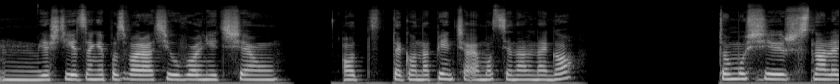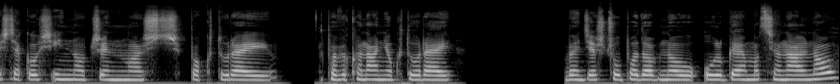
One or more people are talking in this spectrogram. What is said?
Mm, jeśli jedzenie pozwala ci uwolnić się od tego napięcia emocjonalnego, to musisz znaleźć jakąś inną czynność, po której, po wykonaniu której będziesz czuł podobną ulgę emocjonalną.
